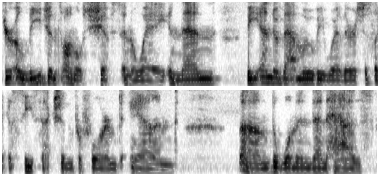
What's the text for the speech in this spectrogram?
your allegiance almost shifts in a way, and then the end of that movie where there's just like a C-section performed and um, the woman then has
